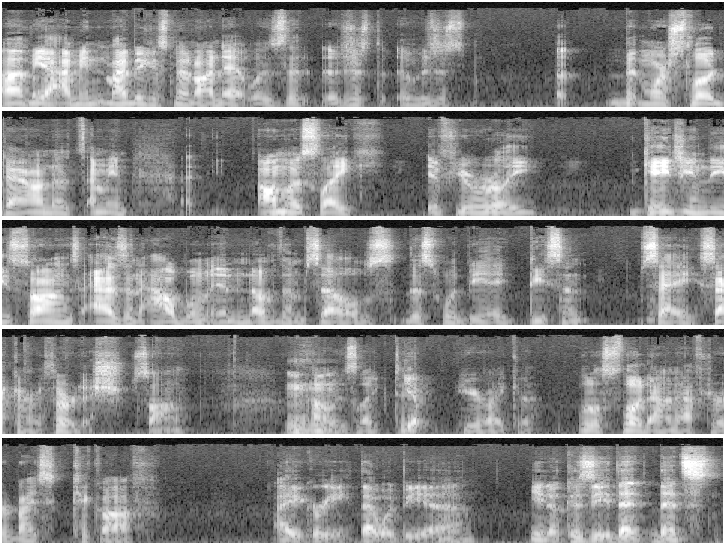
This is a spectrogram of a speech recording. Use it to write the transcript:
Um, yeah, I mean, my biggest note on it was that it was just it was just a bit more slowed down. It's, I mean, almost like if you're really gauging these songs as an album in and of themselves, this would be a decent, say, second or thirdish song. I always like to Yep. hear like a little slowdown after a nice kickoff. I agree. That would be a, you know, because that that's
